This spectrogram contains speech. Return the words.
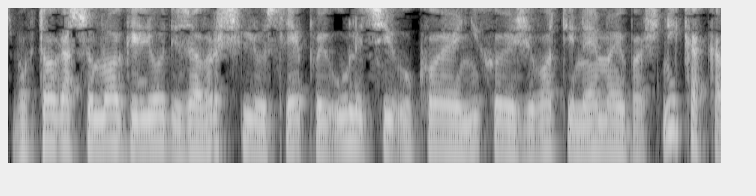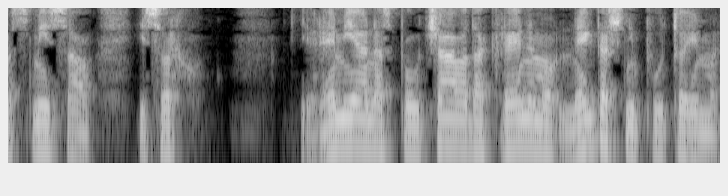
Zbog toga su mnogi ljudi završili u slijepoj ulici u kojoj njihovi životi nemaju baš nikakav smisao i svrhu. Jeremija nas poučava da krenemo negdašnjim putovima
